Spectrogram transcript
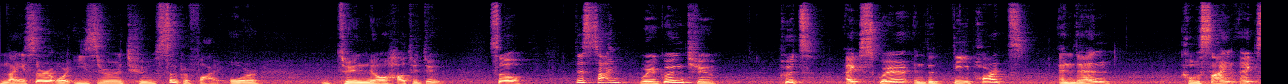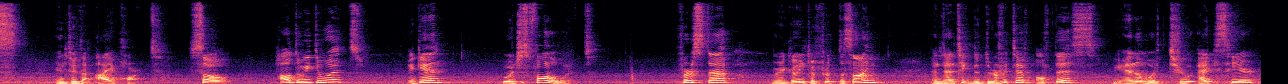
nicer or easier to simplify or to know how to do. So this time we're going to put x squared in the d part and then cosine x into the i part. So how do we do it? Again, we'll just follow it. First step, we're going to flip the sign and then take the derivative of this. We end up with 2x here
